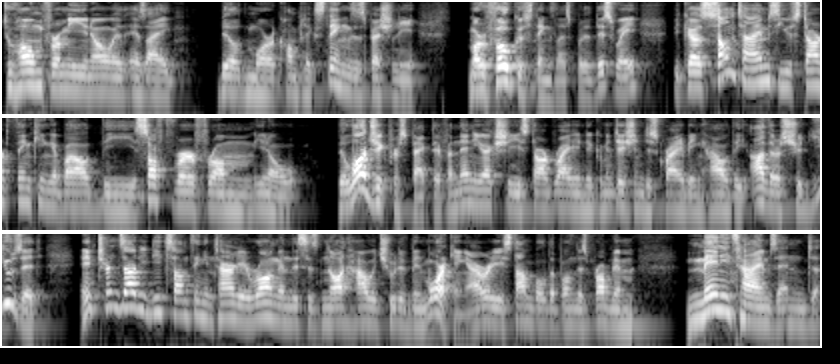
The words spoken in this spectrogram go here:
to home for me, you know, as I build more complex things, especially more focused things, let's put it this way, because sometimes you start thinking about the software from, you know, the logic perspective, and then you actually start writing documentation describing how the others should use it. And it turns out you did something entirely wrong, and this is not how it should have been working. I already stumbled upon this problem many times and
